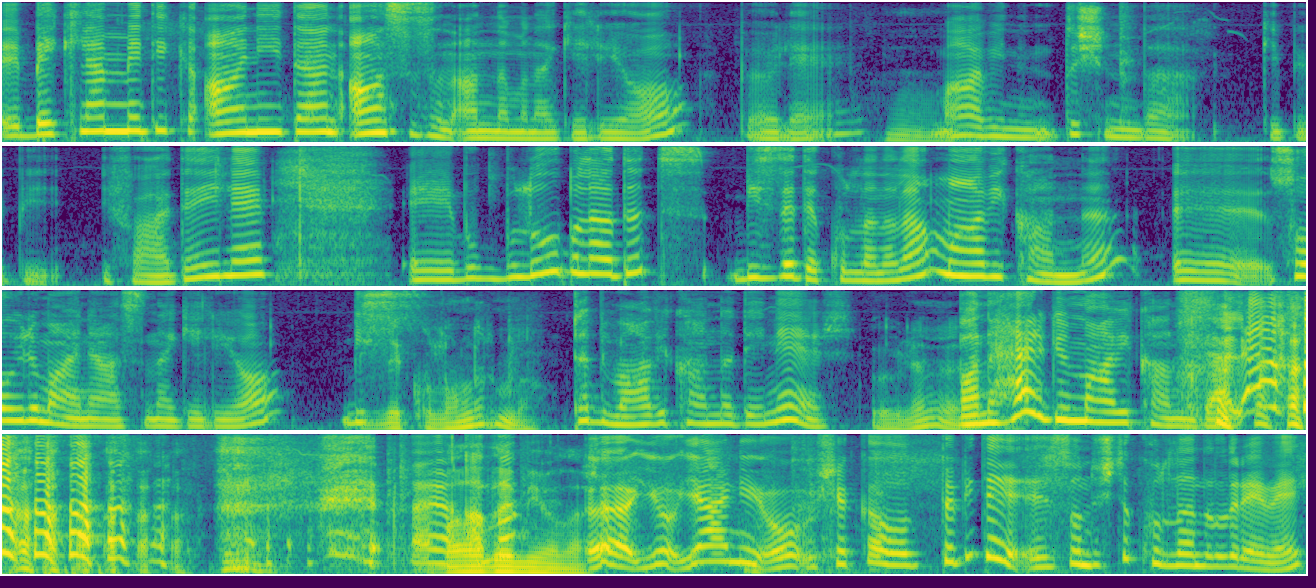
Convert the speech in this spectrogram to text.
e, beklenmedik aniden ansızın anlamına geliyor. Böyle mavinin dışında gibi bir ifadeyle. Ee, bu blue blooded bizde de kullanılan mavi kanlı e, soylu manasına geliyor. Biz, Bizde kullanılır mı? tabii mavi kanlı denir. Öyle mi? Bana her gün mavi kanlı derler. Bana demiyorlar. Yo- yani o şaka oldu. Tabii de e, sonuçta kullanılır evet.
